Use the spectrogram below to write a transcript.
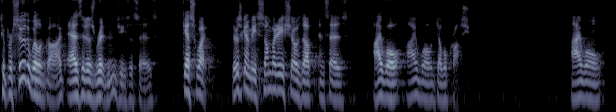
To pursue the will of God, as it is written, Jesus says, guess what? There's going to be somebody shows up and says, I will, I will double cross you. I will,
